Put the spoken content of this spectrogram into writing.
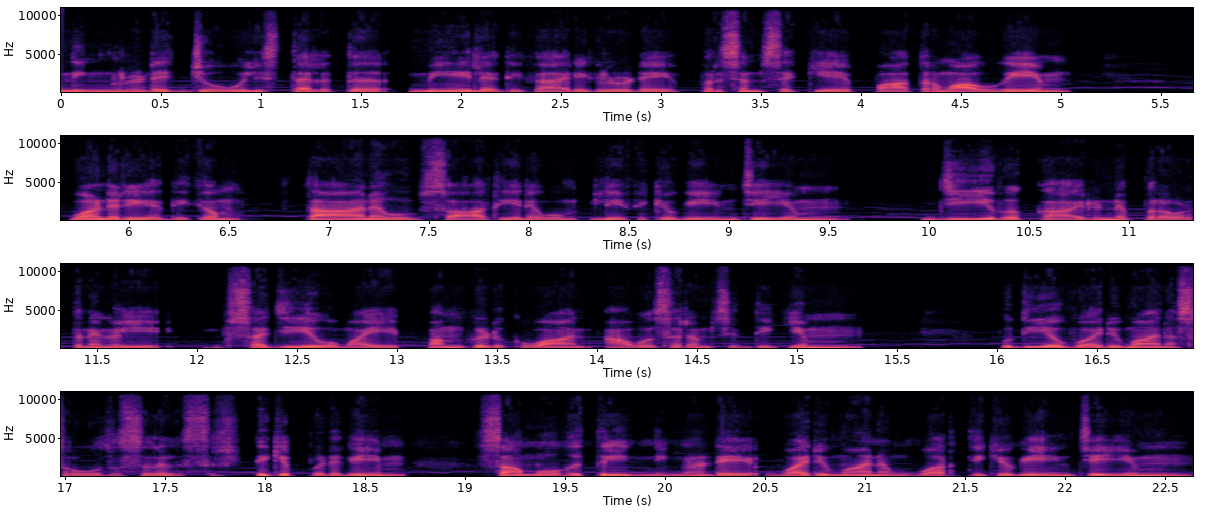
നിങ്ങളുടെ ജോലി സ്ഥലത്ത് മേലധികാരികളുടെ പ്രശംസയ്ക്ക് പാത്രമാവുകയും വളരെയധികം സ്ഥാനവും സ്വാധീനവും ലഭിക്കുകയും ചെയ്യും. ജീവകാരുണ്യ പ്രവർത്തനങ്ങളിൽ സജീവമായി പങ്കെടുക്കുവാൻ അവസരം സിദ്ധിക്കും. പുതിയ വരുമാന സ്രോതസ്സുകൾ സൃഷ്ടിക്കപ്പെടുകയും സമൂഹത്തിൽ നിങ്ങളുടെ വരുമാനം വർദ്ധിക്കുകയും ചെയ്യും.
